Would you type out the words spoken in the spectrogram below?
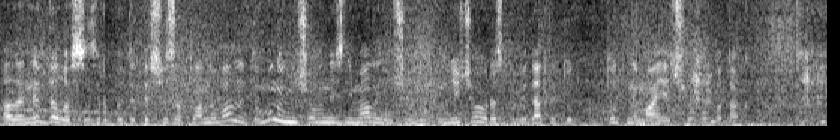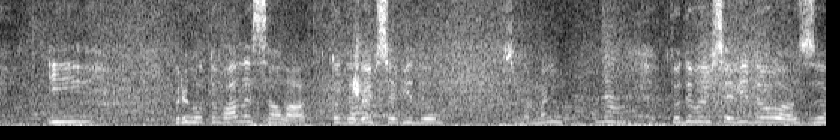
але не вдалося зробити те, що запланували, тому ну, нічого не знімали, нічого, нічого розповідати тут, тут немає чого. Отак. І приготували салат. Хто дивився відео, все нормально? Да. Хто дивився відео з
